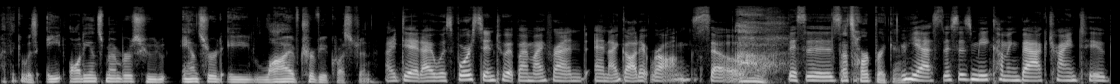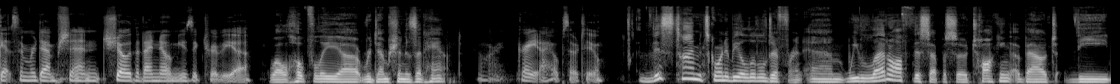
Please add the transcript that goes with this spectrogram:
I think it was eight audience members who answered a live trivia question. I did. I was forced into it by my friend and I got it wrong. So this is That's heartbreaking. Yes, this is me coming back trying to get some redemption, show that I know music trivia. Well, hopefully, uh, redemption is at hand. All right. Great. I hope so too. This time it's going to be a little different. Um, we led off this episode talking about the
